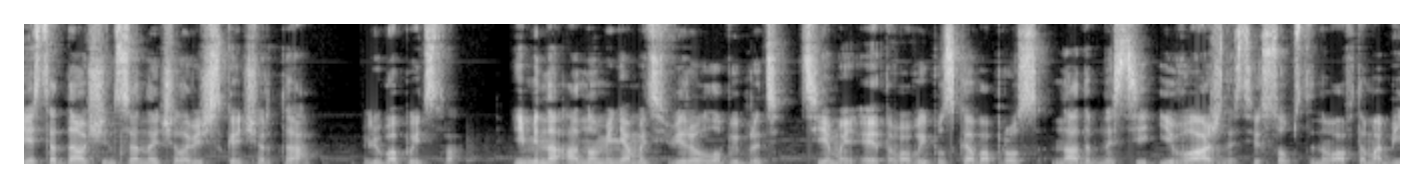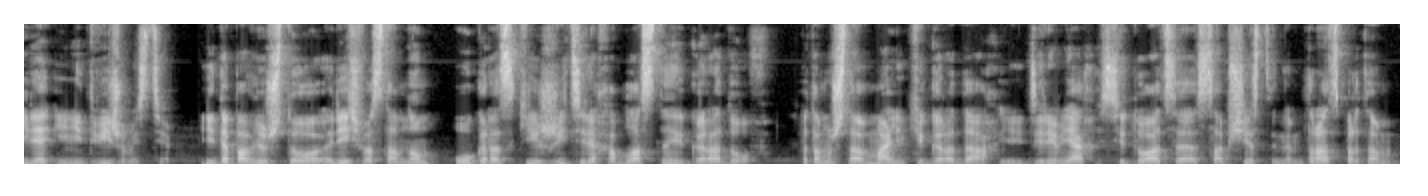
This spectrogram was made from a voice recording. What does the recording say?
Есть одна очень ценная человеческая черта – любопытство. Именно оно меня мотивировало выбрать темой этого выпуска вопрос надобности и важности собственного автомобиля и недвижимости. И добавлю, что речь в основном о городских жителях областных городов, потому что в маленьких городах и деревнях ситуация с общественным транспортом,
